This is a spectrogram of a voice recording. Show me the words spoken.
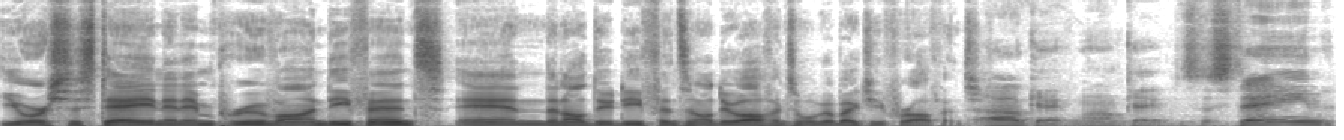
your sustain and improve on defense, and then I'll do defense and I'll do offense, and we'll go back to you for offense Okay, well, okay. Sustain.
